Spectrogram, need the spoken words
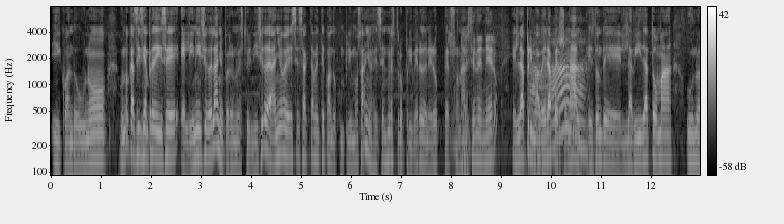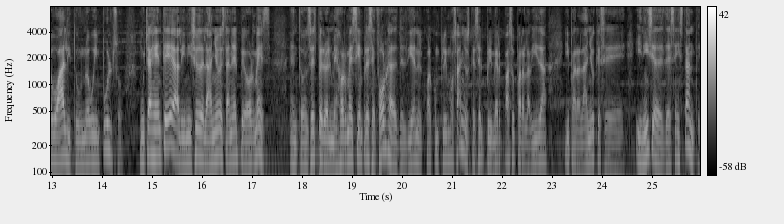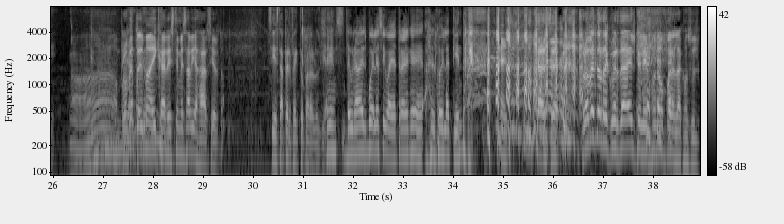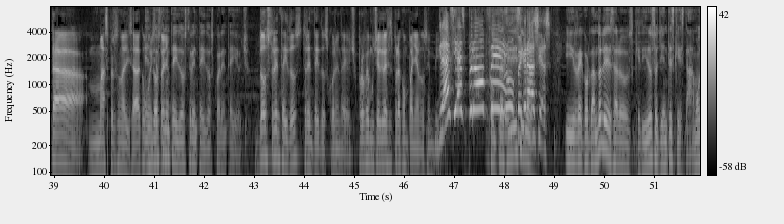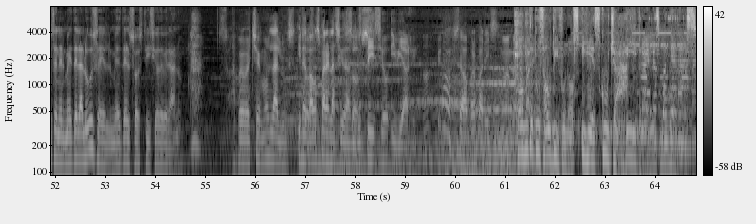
Y cuando uno, uno casi siempre dice el inicio del año, pero nuestro inicio de año es exactamente cuando cumplimos años. Ese es nuestro primero de enero personal. ¿Es en enero? Es la primavera Ah. personal, es donde la vida toma un nuevo hálito, un nuevo impulso. Mucha gente al inicio del año está en el peor mes, entonces, pero el mejor mes siempre se forja desde el día en el cual cumplimos años, que es el primer paso para la vida y para el año que se inicia desde ese instante. Ah, profe, entonces me voy a dedicar este mes a viajar, ¿cierto? Sí, está perfecto para los viajes. Sí, de una vez vueles y vaya a traer algo de la tienda. Profe, ¿nos recuerda el teléfono para la consulta más personalizada, como el dice Toño? 232-3248. 232-3248. Profe, muchas gracias por acompañarnos en vivo. Gracias, profe. Complacidísimo. gracias. Y recordándoles a los queridos oyentes que estamos en el mes de la luz, el mes del solsticio de verano. Aprovechemos la luz y nos vamos para la ciudad. Solsticio y viaje. Ah, Uf, se va para París. Ah, me Ponte tus audífonos y escucha Vibra en las mañanas.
